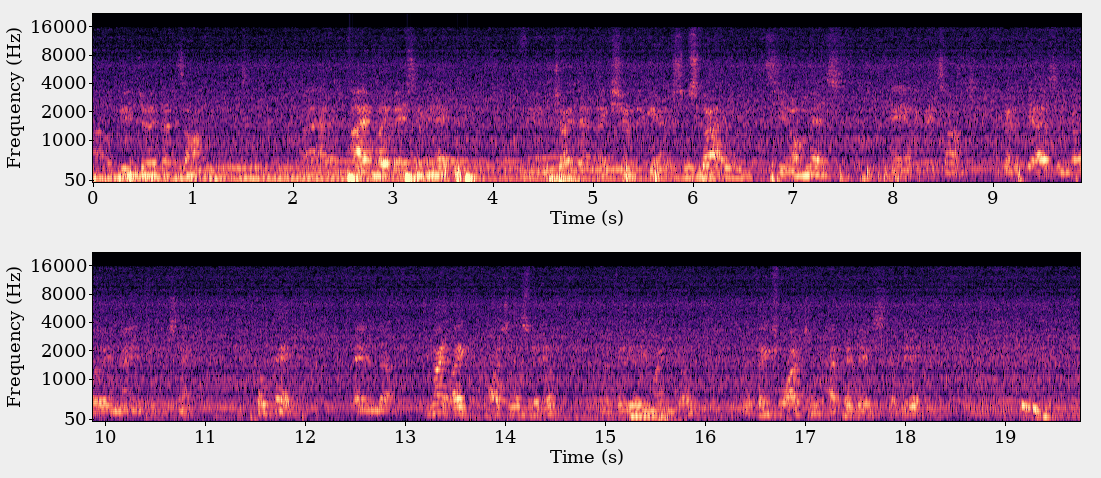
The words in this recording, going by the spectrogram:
I hope you enjoyed that song. I, I play bass every day. If you enjoyed that, make sure that you subscribe so you don't miss any of the great songs. I got a dazzling, by the way, 92%. Okay. And uh, you might like watching this video. A video you might enjoy. Well, thanks for watching. I play bass every day.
